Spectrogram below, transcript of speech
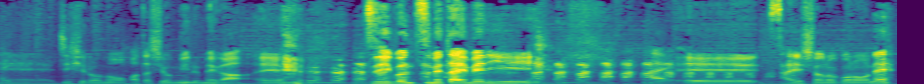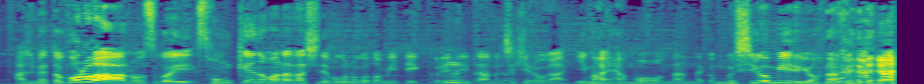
えー、千尋の私を見る目が、えー、ずいぶん冷たい目に、はいえー、最初のこのね、始めた頃は、あの、すごい尊敬の眼差しで僕のことを見てくれていたあの千尋が、今やもうなんだか虫を見るような目で、あ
